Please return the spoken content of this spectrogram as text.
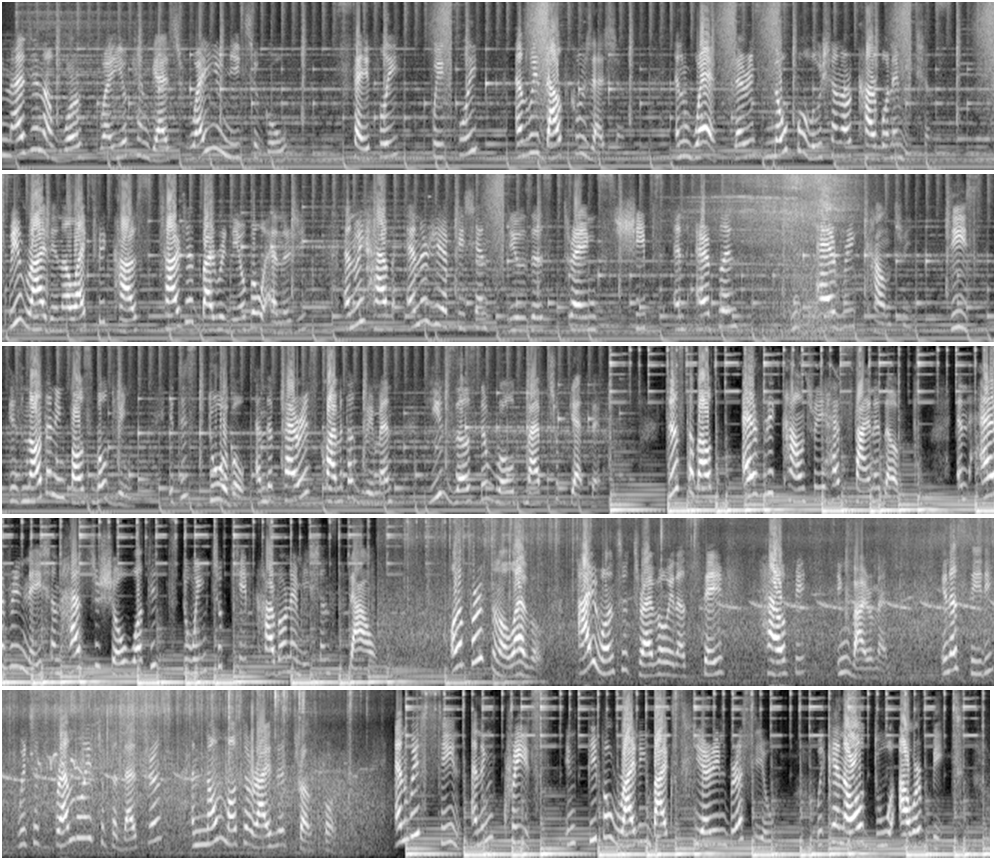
Imagine a world where you can get where you need to go safely, quickly, and without congestion, and where there is no pollution or carbon emissions. We ride in electric cars charged by renewable energy, and we have energy-efficient buses, trains, ships, and airplanes in every country. This is not an impossible dream. It is doable and the Paris Climate Agreement gives us the roadmap to get there. Just about every country has signed up and every nation has to show what it's doing to keep carbon emissions down. On a personal level, I want to travel in a safe, healthy environment. In a city which is friendly to pedestrians and non-motorized transport. And we've seen an increase in people riding bikes here in Brazil. We can all do our bit.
